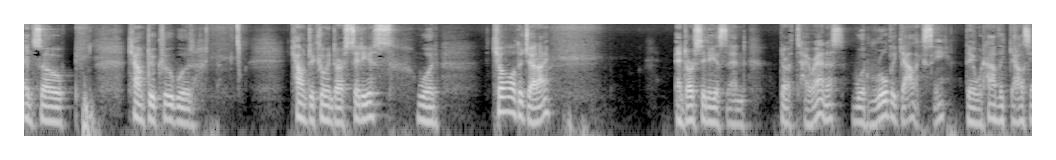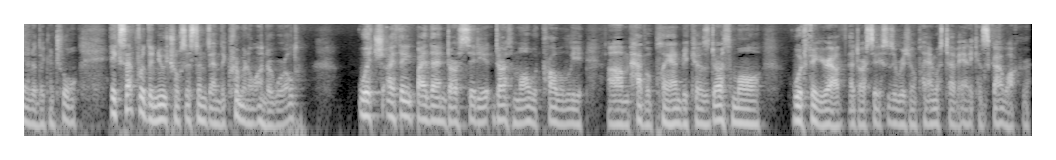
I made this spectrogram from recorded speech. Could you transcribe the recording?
And so Count Dooku would, Count Dooku and Darth Sidious would kill all the Jedi, and Darth Sidious and Darth Tyrannus would rule the galaxy. They would have the galaxy under their control, except for the neutral systems and the criminal underworld. Which I think by then Darth Sidious, Darth Maul would probably um, have a plan because Darth Maul would figure out that Darth Sidious's original plan was to have Anakin Skywalker.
